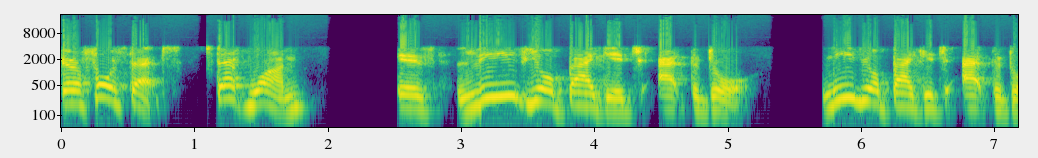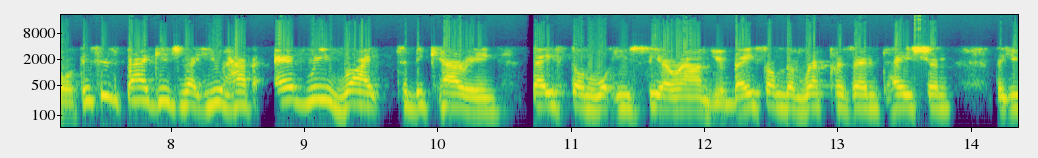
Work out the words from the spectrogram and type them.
There are four steps. Step one is leave your baggage at the door. Leave your baggage at the door. This is baggage that you have every right to be carrying based on what you see around you, based on the representation that you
